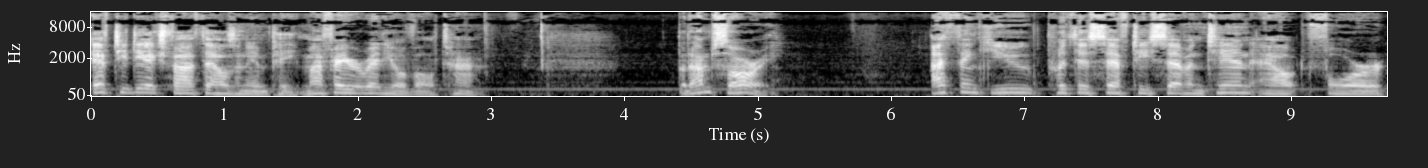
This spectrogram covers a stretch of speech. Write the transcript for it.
FTDX 5000 MP, my favorite radio of all time. But I'm sorry. I think you put this FT710 out for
